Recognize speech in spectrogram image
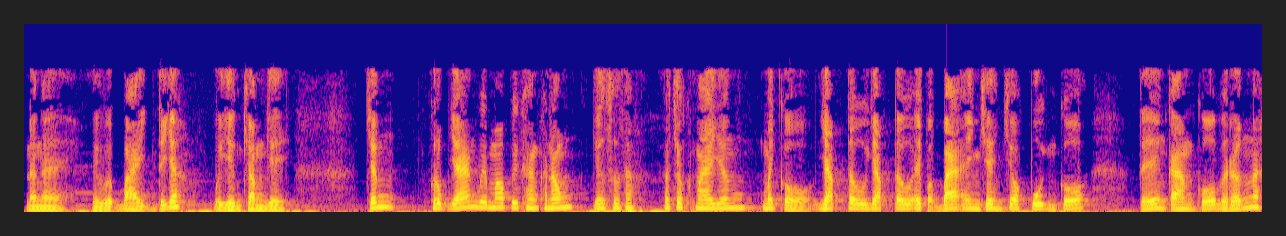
ហ្នឹងហើយវាបែកបន្តិចបើយើងចង់និយាយអញ្ចឹងគ្រប់យ៉ាងវាមកពីខាងក្នុងយើងសួរថាចុះខ្មែរយើងមិនក៏យ៉ាប់ទៅយ៉ាប់ទៅអីប្របាអីអញ្ចឹងចុះពូជអង្គរទេអង្គការអង្គរវារឹងណា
